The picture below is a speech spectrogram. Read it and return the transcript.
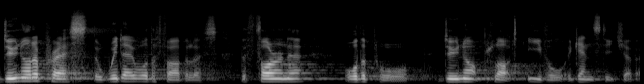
Do not oppress the widow or the fatherless, the foreigner or the poor do not plot evil against each other.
